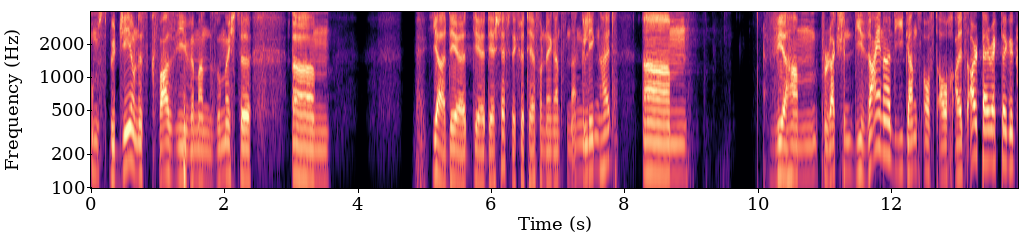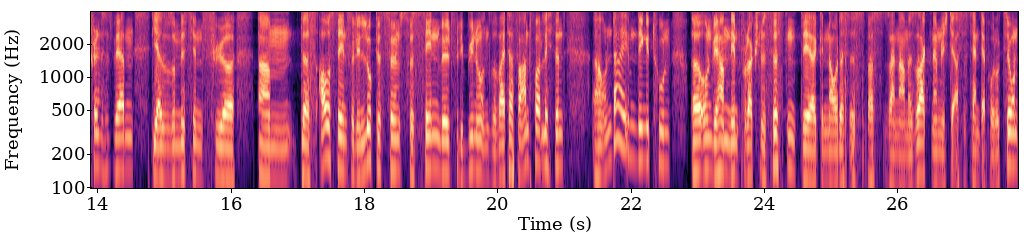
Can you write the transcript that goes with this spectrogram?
ums Budget und ist quasi, wenn man so möchte, ähm, ja, der, der, der Chefsekretär von der ganzen Angelegenheit. Ähm, wir haben Production Designer, die ganz oft auch als Art Director gecredited werden, die also so ein bisschen für ähm, das Aussehen, für den Look des Films, für Szenenbild, für die Bühne und so weiter verantwortlich sind äh, und da eben Dinge tun. Äh, und wir haben den Production Assistant, der genau das ist, was sein Name sagt, nämlich der Assistent der Produktion.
